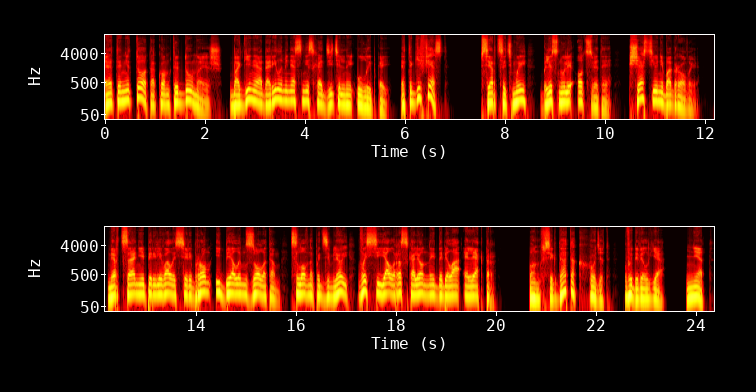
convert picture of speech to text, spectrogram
«Это не то, о ком ты думаешь», — богиня одарила меня снисходительной улыбкой. «Это Гефест». В сердце тьмы блеснули отцветы, к счастью, не багровые. Мерцание переливалось серебром и белым золотом, словно под землей воссиял раскаленный до бела электр. «Он всегда так ходит?» — выдавил я. «Нет,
